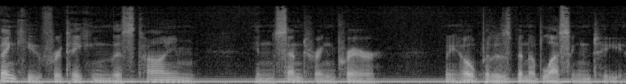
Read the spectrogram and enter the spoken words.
Thank you for taking this time in centering prayer. We hope it has been a blessing to you.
